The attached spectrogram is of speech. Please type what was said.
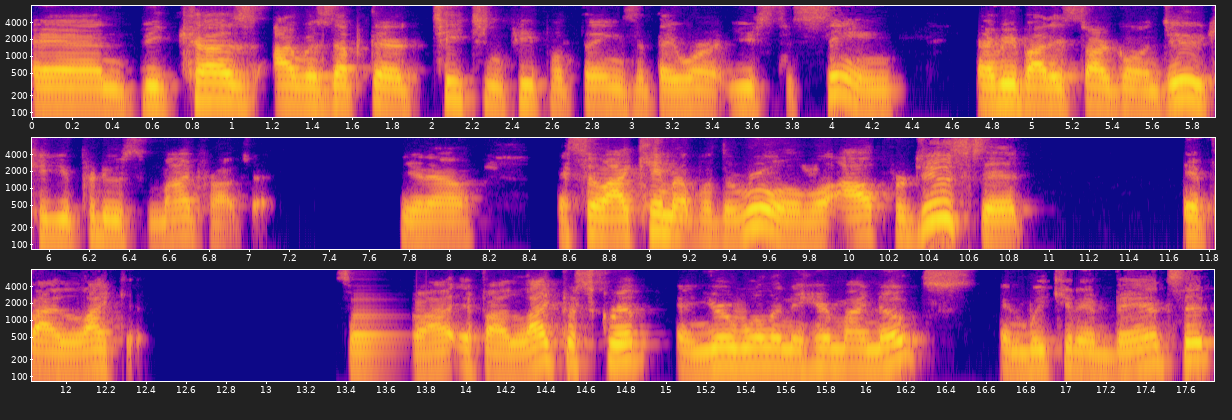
And because I was up there teaching people things that they weren't used to seeing, everybody started going, dude, can you produce my project? You know? And so I came up with the rule well, I'll produce it if I like it. So I, if I like a script and you're willing to hear my notes and we can advance it,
